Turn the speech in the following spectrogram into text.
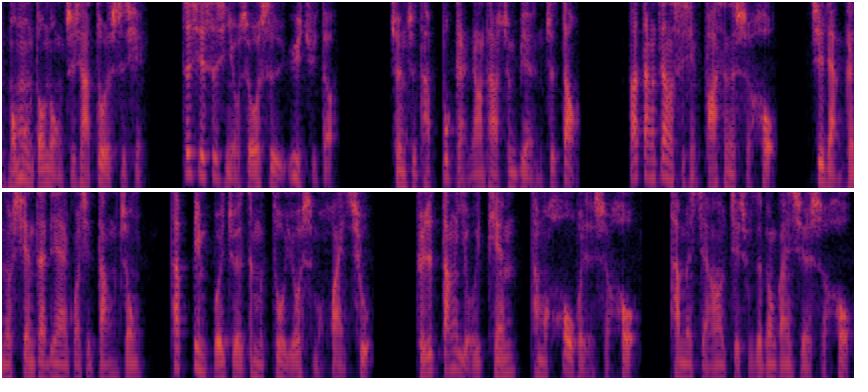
懵懵懂懂之下做的事情。这些事情有时候是欲举的，甚至他不敢让他身边人知道。而当这样的事情发生的时候，其实两个人都陷在恋爱关系当中，他并不会觉得这么做有什么坏处。可是当有一天他们后悔的时候，他们想要结束这段关系的时候，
